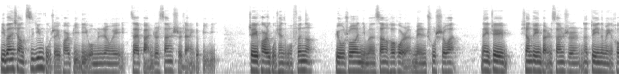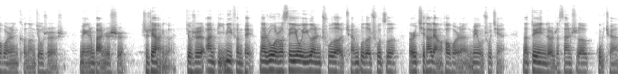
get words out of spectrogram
一般像资金股这一块比例，我们认为在百分之三十这样一个比例。这一块的股权怎么分呢？比如说你们三个合伙人，每人出十万，那这相对应百分之三十，那对应的每个合伙人可能就是每个人百分之十，是这样一个，就是按比例分配。那如果说 CEO 一个人出了全部的出资，而其他两个合伙人没有出钱，那对应着这三十的股权，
